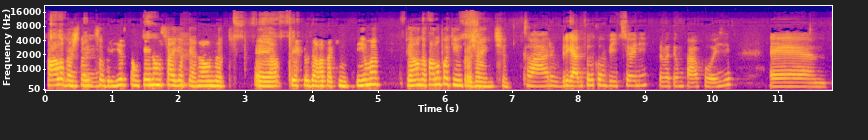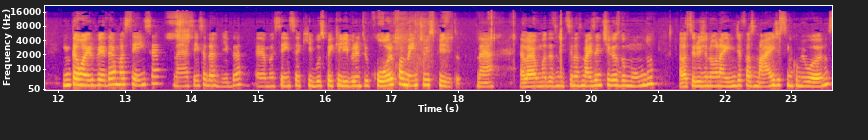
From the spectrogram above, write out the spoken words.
fala bastante uhum. sobre isso. Então, quem não segue a Fernanda, é, o perfil dela está aqui em cima. Fernanda, fala um pouquinho pra gente. Claro, obrigada pelo convite, Anne, para bater um papo hoje. É... Então, a Ayurveda é uma ciência, né? A ciência da vida. É uma ciência que busca o equilíbrio entre o corpo, a mente e o espírito, né? Ela é uma das medicinas mais antigas do mundo. Ela se originou na Índia faz mais de 5 mil anos.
